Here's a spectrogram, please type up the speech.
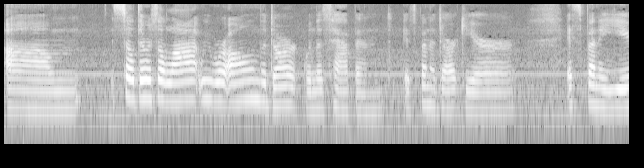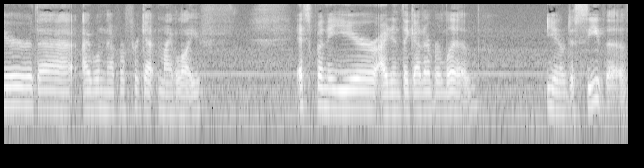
Um, so there was a lot. We were all in the dark when this happened. It's been a dark year. It's been a year that I will never forget in my life. It's been a year I didn't think I'd ever live, you know, to see this.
